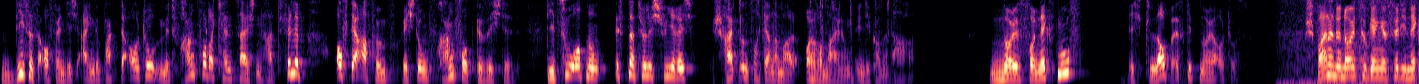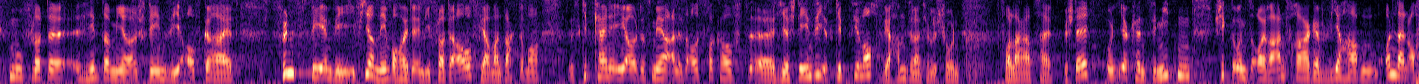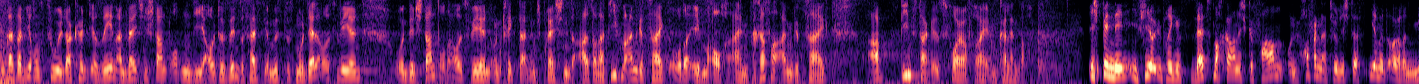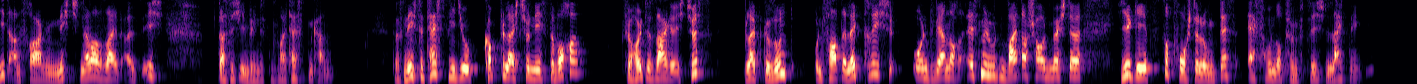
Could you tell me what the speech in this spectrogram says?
Dieses aufwendig eingepackte Auto mit Frankfurter Kennzeichen hat Philipp auf der A5 Richtung Frankfurt gesichtet. Die Zuordnung ist natürlich schwierig. Schreibt uns doch gerne mal eure Meinung in die Kommentare. Neues von Nextmove? Ich glaube, es gibt neue Autos. Spannende Neuzugänge für die Nextmove-Flotte. Hinter mir stehen sie aufgereiht. Fünf BMW i4 nehmen wir heute in die Flotte auf. Ja, man sagt immer, es gibt keine E-Autos mehr, alles ausverkauft. Äh, hier stehen sie, es gibt sie noch. Wir haben sie natürlich schon vor langer Zeit bestellt und ihr könnt sie mieten. Schickt uns eure Anfrage. Wir haben online auch ein Reservierungstool, da könnt ihr sehen, an welchen Standorten die Autos sind. Das heißt, ihr müsst das Modell auswählen und den Standort auswählen und kriegt dann entsprechend Alternativen angezeigt oder eben auch einen Treffer angezeigt. Ab Dienstag ist feuerfrei im Kalender. Ich bin den i4 übrigens selbst noch gar nicht gefahren und hoffe natürlich, dass ihr mit euren Mietanfragen nicht schneller seid als ich, dass ich ihn wenigstens mal testen kann. Das nächste Testvideo kommt vielleicht schon nächste Woche. Für heute sage ich Tschüss, bleibt gesund und fahrt elektrisch. Und wer noch elf Minuten weiterschauen möchte, hier geht's zur Vorstellung des F150 Lightning.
